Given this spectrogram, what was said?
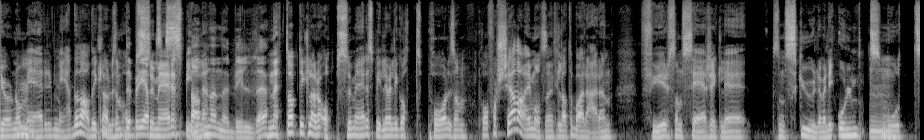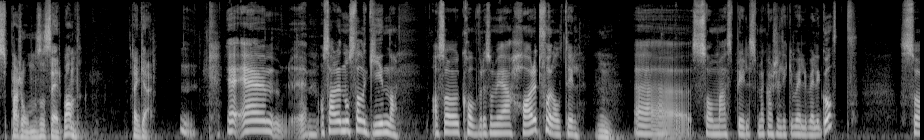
gjør noe Mm. mer med det. da De klarer liksom å Det blir et oppsummere spillet. spennende bilde. Nettopp, De klarer å oppsummere spillet veldig godt på, liksom, på forsida, da, i motsetning til at det bare er en fyr som ser skikkelig Som skuler veldig olmt Mm. mot personen som ser på han, tenker jeg. Mm. Jeg, jeg, og så er det nostalgien, da. Altså coveret som jeg har et forhold til. Mm. uh, som er spill som jeg kanskje liker veldig veldig godt. Så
